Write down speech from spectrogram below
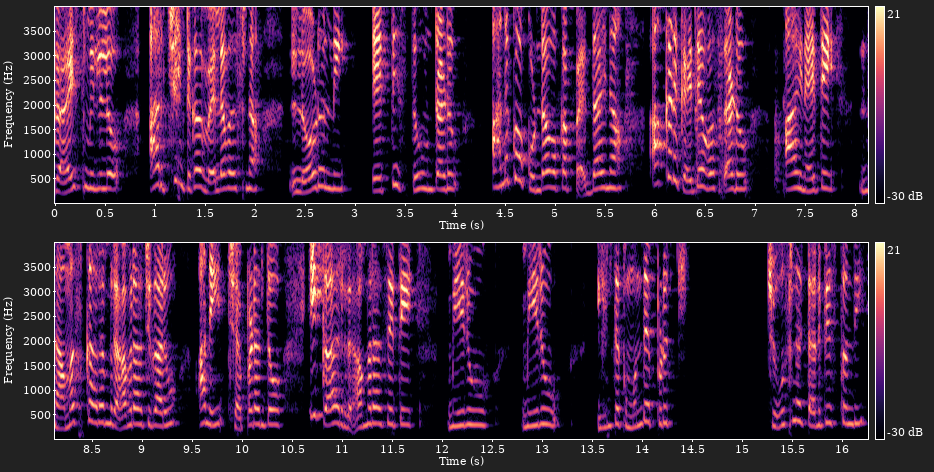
రైస్ మిల్లులో అర్జెంటుగా వెళ్ళవలసిన లోడుల్ని ఎత్తిస్తూ ఉంటాడు. అనుకోకుండా ఒక పెద్ద ఆయన అక్కడికైతే వస్తాడు. ఆయనైతే నమస్కారం రామరాజు గారు అని చెప్పడంతో ఇక రామరాజు అయితే మీరు మీరు ఇంతకు ముందు ఎప్పుడు చూసినట్టు అనిపిస్తుంది?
